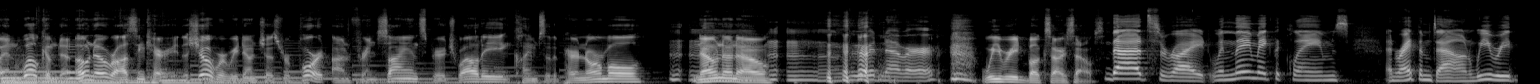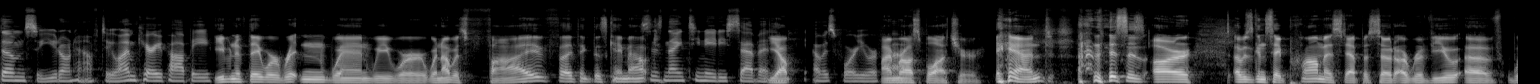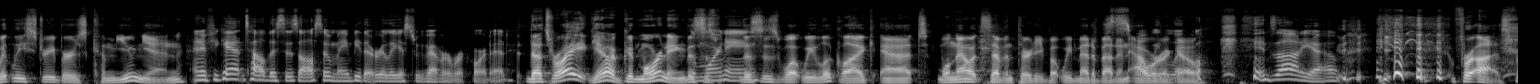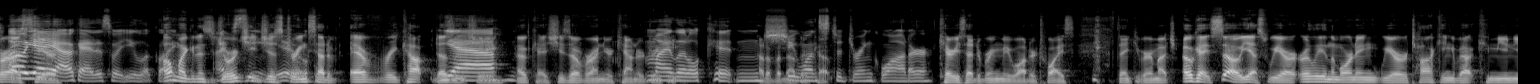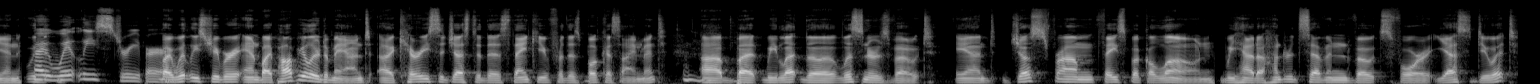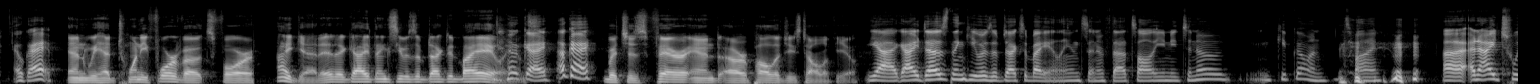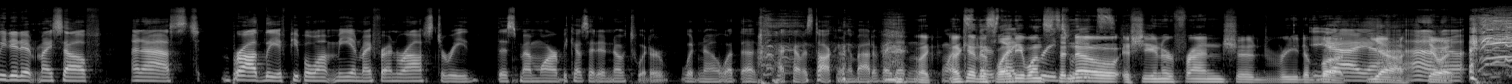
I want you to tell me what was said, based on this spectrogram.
and welcome to Oh No, Ross and Carrie, the show where we don't just report on fringe science, spirituality, claims of the paranormal. No, no, no. Mm, we would never. We read books ourselves. That's right. When they make the claims and write them down, we read them so you don't have to. I'm Carrie Poppy. Even if they were written when we were, when I was five, I think this came out. This is 1987. Yep. I was four. You were five. I'm Ross Blocker. And this is our, I was going to say promised episode, our review of Whitley Strieber's Communion. And if you can't tell, this is also maybe the earliest we've ever recorded. That's right. Yeah. Good morning. This morning. is this is what we look like at. Well, now it's 7:30, but we met about an hour ago. look- it's audio. For us, for us oh yeah, here. yeah. Okay, this is what you look like. Oh my goodness, Georgie just you. drinks out of every cup, doesn't Yeah. she? Okay, she's over on your counter drinking. My little kitten. She wants cup. to drink water. Carrie's had to bring me water twice. Thank you very much. Okay, so yes, we are early in the morning. We are talking about communion By Whitley Strieber. by Whitley Strieber, and by popular demand, uh, Carrie suggested this. Thank you for this book assignment. Mm-hmm. Uh, but we let the listeners vote. And just from Facebook alone, we had 107 votes for yes, do it. okay. And we had 24 votes for I get it. A guy thinks he was abducted by aliens. Okay. Okay. Which is fair, and our apologies to all of you. Yeah, a guy does think he was abducted by aliens, and if that's all you need to know, keep going. It's fine. uh, and I tweeted it myself and asked broadly if people want me and my friend Ross to read this memoir because I didn't know Twitter would know what the heck I was talking about if I didn't. Like, okay, this lady like, wants to know if she and her friend should read a book. Yeah, yeah. I do it.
